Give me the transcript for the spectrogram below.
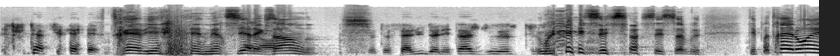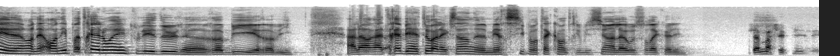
Tout à fait. Très bien. Merci, Alors, Alexandre. Je te salue de l'étage du... Oui, c'est ça, c'est ça. T'es pas très loin. On est- on n'est pas très loin tous les deux, là, Robbie et Robbie. Alors, à très bientôt, Alexandre. Merci pour ta contribution à la haut sur la colline. Ça m'a fait plaisir.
